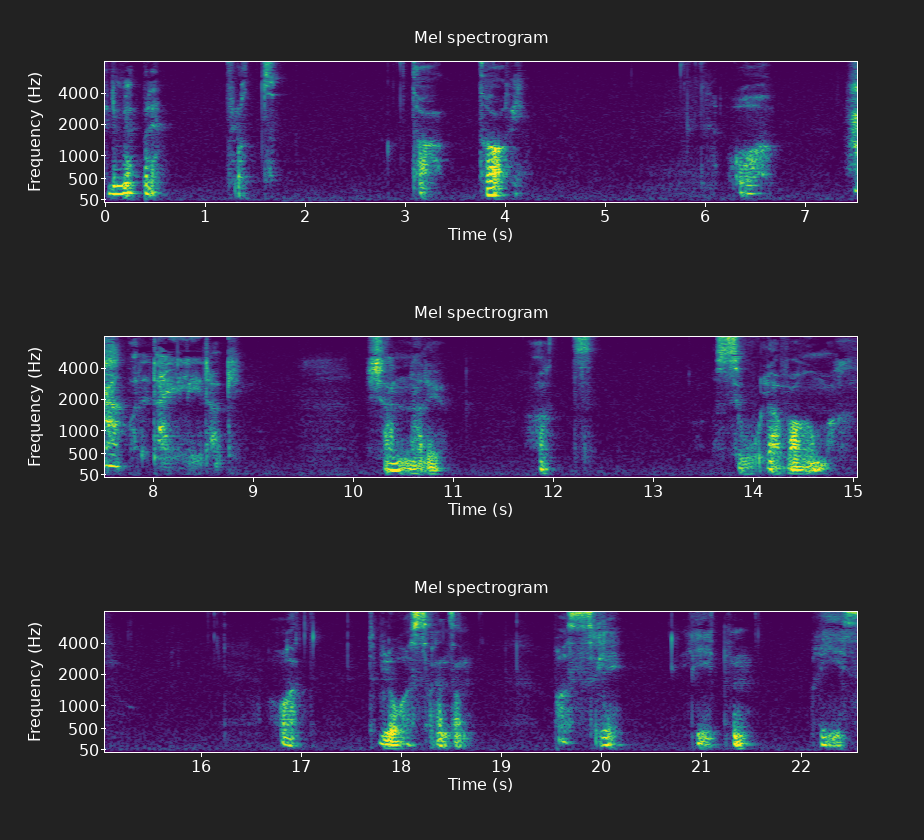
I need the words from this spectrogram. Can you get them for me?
Er du med på det? Flott. Da drar vi. Og her var det deilig i dag. Kjenner du sola varmer, og at det blåser en sånn passelig liten bris?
